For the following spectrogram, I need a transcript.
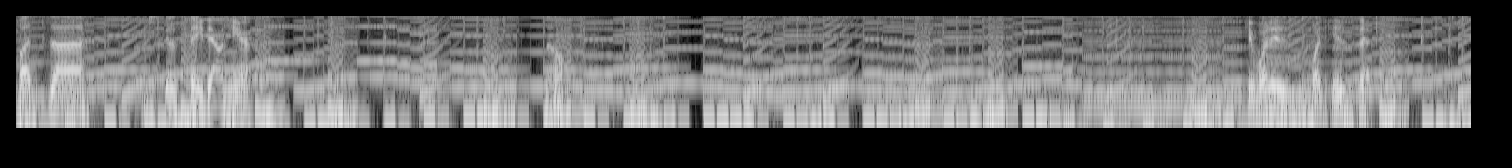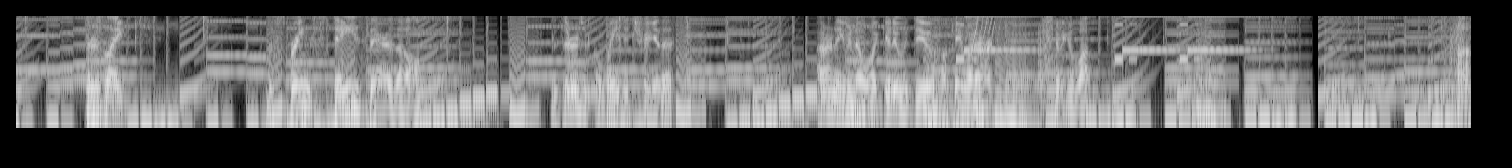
But, uh, I'm just gonna stay down here. Okay, what is what is this? There's like the spring stays there though. Is there a way to trigger this? I don't even know what good it would do. Okay, whatever. It's gonna go up. Huh.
